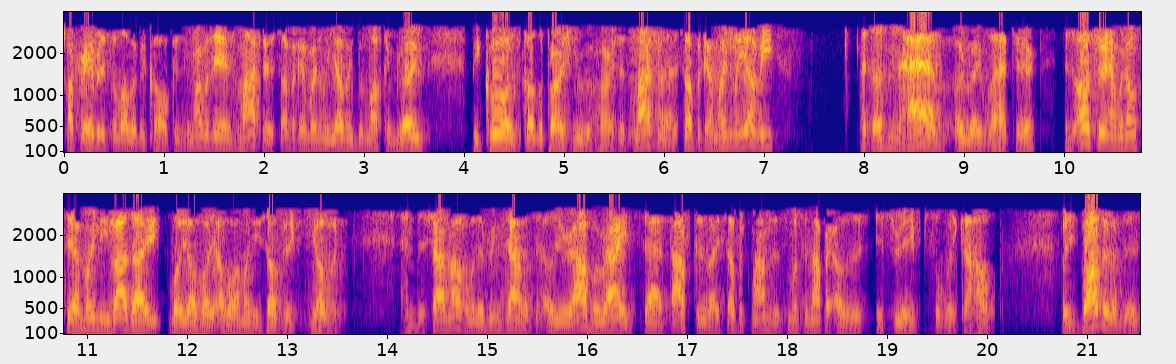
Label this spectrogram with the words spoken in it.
are prohibited to love Bekol, because the Gemara there is matter Suffolk Amoni Mayavi b'makim Rov, because called the Parish Muba Parish. It's matter that Suffolk Amoni Mayavi that doesn't have a Rov Laheter, is also, and we don't say Amoni Vadai Lo Yavai Avo Amoni Suffolk Yavai. And the Shah where it brings down that the El Yerabba writes that Afka by Suffolk Mams is mutter not by other Isrei Psulei Kahal. But he's bothered on this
